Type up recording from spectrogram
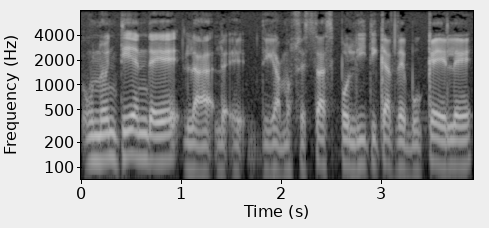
uno entiende, la, eh, digamos, estas políticas de Bukele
